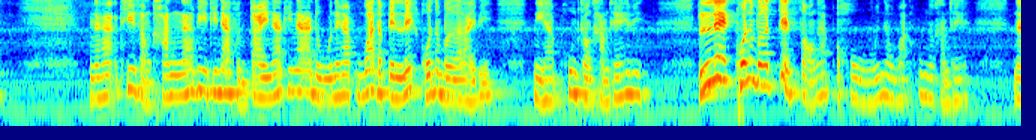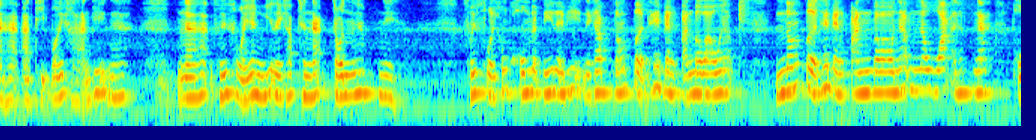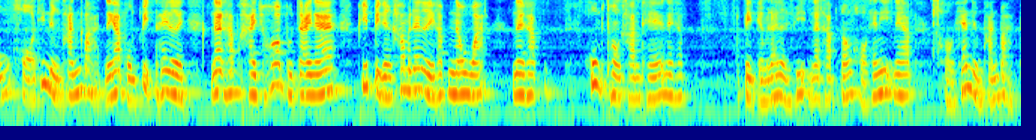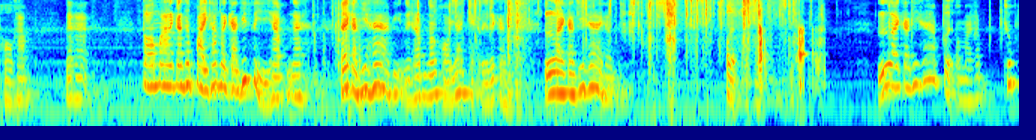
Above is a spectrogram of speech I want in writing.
นะฮะที่สำคัญนะพี่ที่น่าสนใจนะที่น่าดูนะครับ ว่าจะเป็นเลขโค้ดเบอร์อะไรพี่ นี่ครับหุ้มทองคำแท้พี่เลขโค้ดเบอร์เจ็ดสองครับ โอ้โหนวะหุ้มทองคำแท้ นะฮะอธิบริขารพี่นะฮะนะฮะสวยๆอย่างนี้เลยครับ ชนะจนครับนี่สวยๆคมๆแบบนี้เลยพี่นะครับ น้องเปิดให้แบ่งปันเบาๆครับน้องเปิดให้แบ่งปันเบาๆนะนวะครับนะผมขอที่หนึ่งพันบาทนะครับ ผมปิดให้เลยนะครับ ใครชอบถูกใจนะ พี่ปิดกันเข้ามาได้เลยครับนวะนะครับหุ้มทองคำแท้นะครับ ปิดกันไม่ได้เลยพี่นะครับ น้องขอแค่นี้นะครับ ขอแค่หนึ่งพันบาทพอครับนะฮะ ต่อมารายการถัดไปครับรายการที่สี่ครับนะรายการที่ห้าพี่นะครับน้องขออนุญาตแกะเลยแล้วกัน รายการที่ห้าครับ เปิดออกมารายการที่ห้าเปิดออกมาครับ ชุบ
